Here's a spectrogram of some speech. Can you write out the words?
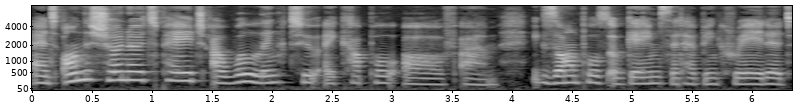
And on the show notes page, I will link to a couple of um, examples of games that have been created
